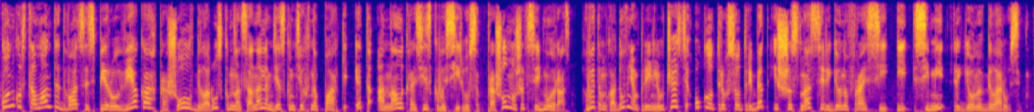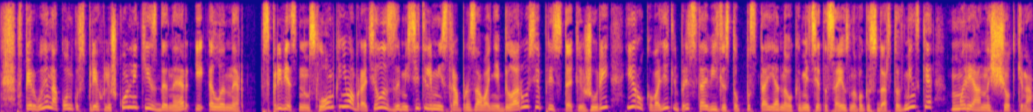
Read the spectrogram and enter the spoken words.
Конкурс «Таланты 21 века» прошел в Белорусском национальном детском технопарке. Это аналог российского «Сириуса». Прошел он уже в седьмой раз. В этом году в нем приняли участие около 300 ребят из 16 регионов России и 7 регионов Беларуси. Впервые на конкурс приехали школьники из ДНР и ЛНР. С приветственным словом к ним обратилась заместитель министра образования Беларуси, председатель жюри и руководитель представительства Постоянного комитета союзного государства в Минске Марианна Щеткина.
